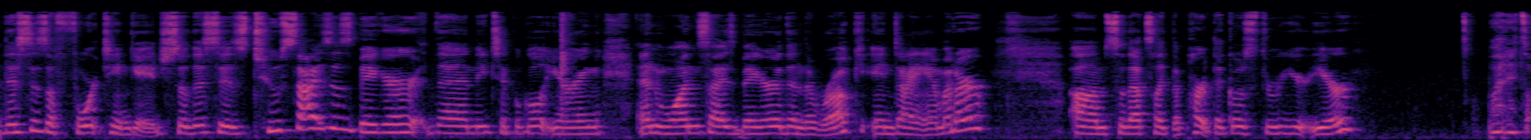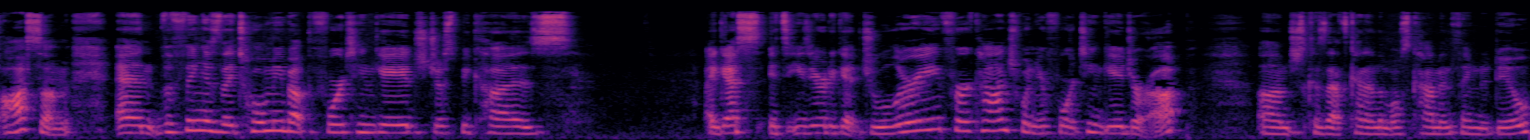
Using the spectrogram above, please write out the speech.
this is a 14 gauge, so this is two sizes bigger than the typical earring and one size bigger than the rook in diameter. Um, so that's like the part that goes through your ear. But it's awesome. And the thing is, they told me about the 14 gauge just because I guess it's easier to get jewelry for a conch when you're 14 gauge or up um, just because that's kind of the most common thing to do.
